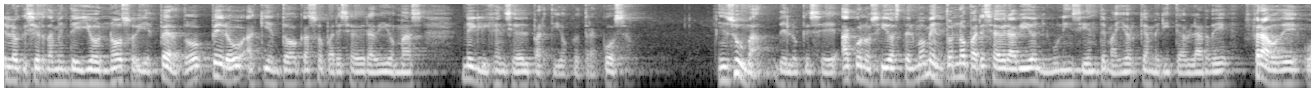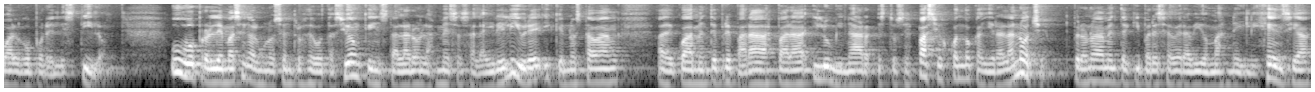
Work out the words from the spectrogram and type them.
en lo que ciertamente yo no soy experto, pero aquí en todo caso parece haber habido más negligencia del partido que otra cosa. En suma, de lo que se ha conocido hasta el momento, no parece haber habido ningún incidente mayor que amerite hablar de fraude o algo por el estilo. Hubo problemas en algunos centros de votación que instalaron las mesas al aire libre y que no estaban adecuadamente preparadas para iluminar estos espacios cuando cayera la noche. Pero nuevamente aquí parece haber habido más negligencia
